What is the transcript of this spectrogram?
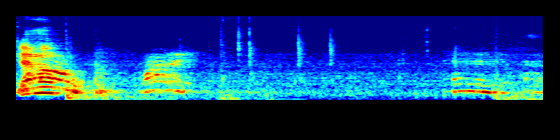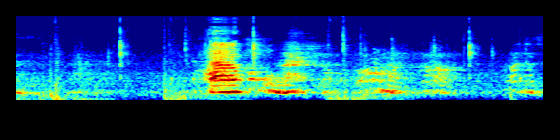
Gamma. No! Why? Ow. Oh my god. I just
